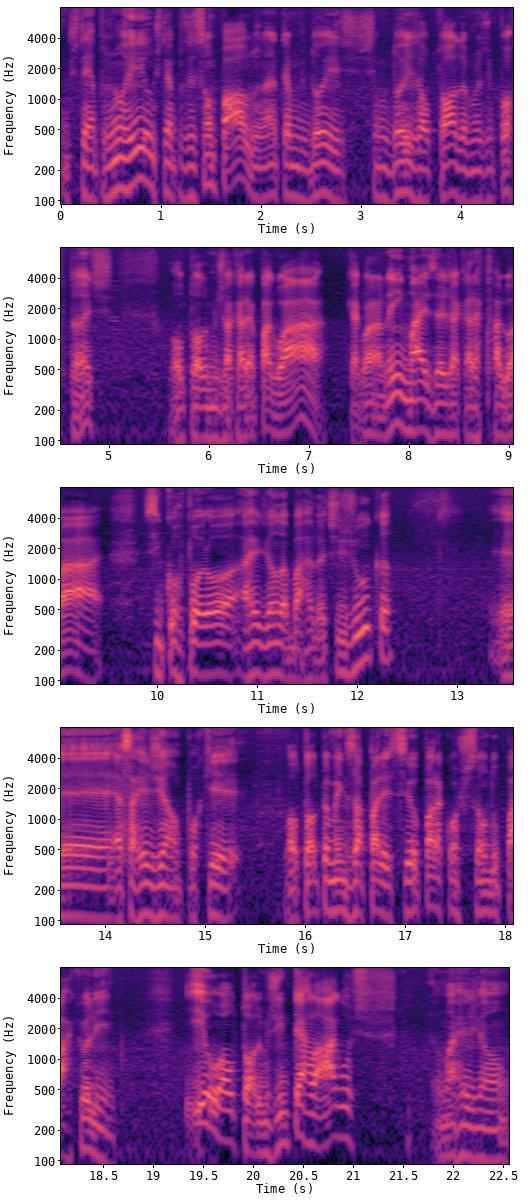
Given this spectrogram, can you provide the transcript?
uns tempos no Rio, uns tempos em São Paulo, né? Temos dois, tínhamos dois autódromos importantes, o autódromo de Jacarepaguá, que agora nem mais é Jacarepaguá, se incorporou à região da Barra da Tijuca, é, essa região, porque o autódromo também desapareceu para a construção do Parque Olímpico. E o autódromo de Interlagos, uma região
